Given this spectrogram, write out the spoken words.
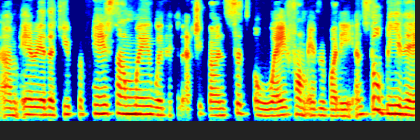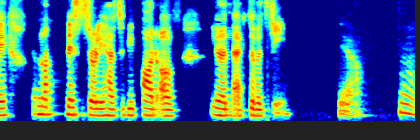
um, area that you prepare somewhere where they can actually go and sit away from everybody and still be there, but not necessarily have to be part of, you know, the activity. Yeah. Hmm.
